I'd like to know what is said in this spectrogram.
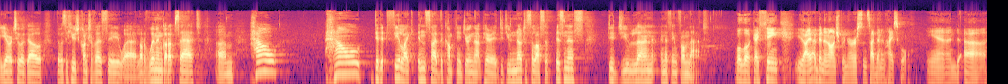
year or two ago, there was a huge controversy where a lot of women got upset. Um, how, how did it feel like inside the company during that period? Did you notice a loss of business? Did you learn anything from that? Well, look, I think you know, I, have been an entrepreneur since I've been in high school. And uh,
